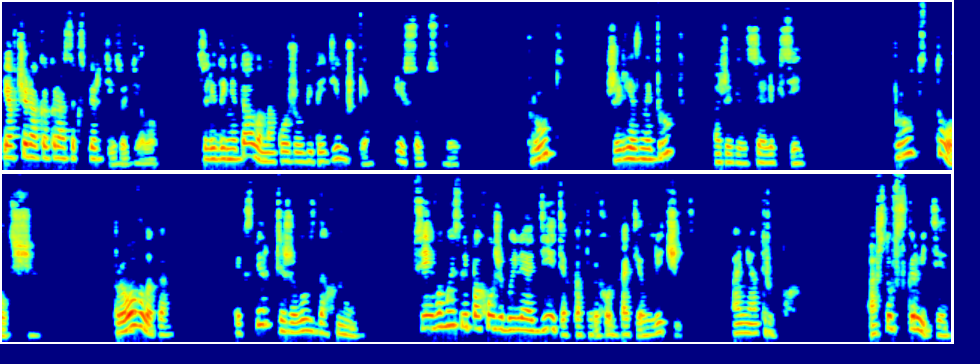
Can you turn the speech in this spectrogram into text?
Я вчера как раз экспертизу делал. Следы металла на коже убитой девушки присутствуют. Пруд? Железный пруд? Оживился Алексей. Пруд толще. Проволока? Эксперт тяжело вздохнул. Все его мысли, похоже, были о детях, которых он хотел лечить, а не о трупах. — А что вскрытие?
